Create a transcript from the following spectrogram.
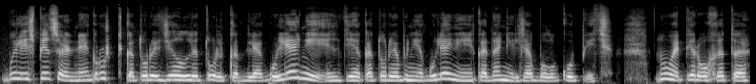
Были и специальные игрушки, которые делали делали только для гуляний, где, которые вне гуляний никогда нельзя было купить. Ну, во-первых, это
